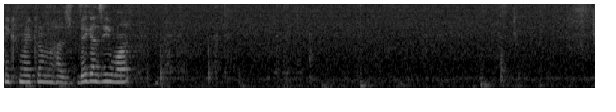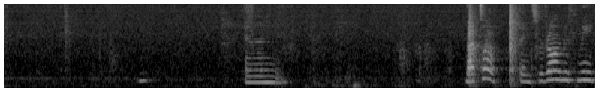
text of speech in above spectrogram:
You can make them as big as you want. And then that's all. Thanks for drawing with me.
